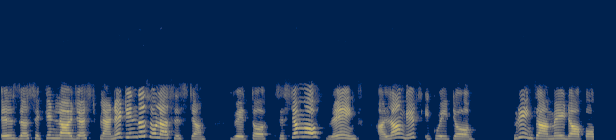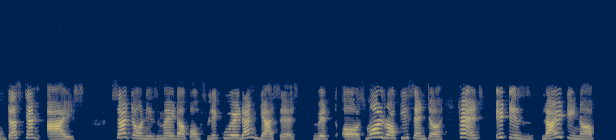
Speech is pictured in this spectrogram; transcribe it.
is the second largest planet in the solar system with a system of rings along its equator. Rings are made up of dust and ice. Saturn is made up of liquid and gases with a small rocky center. Hence, it is light enough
